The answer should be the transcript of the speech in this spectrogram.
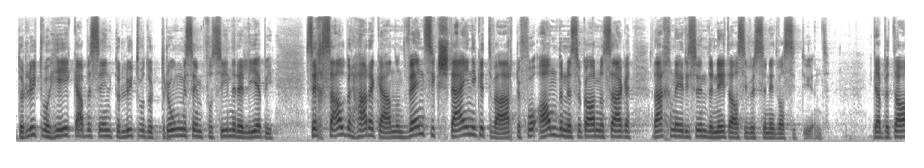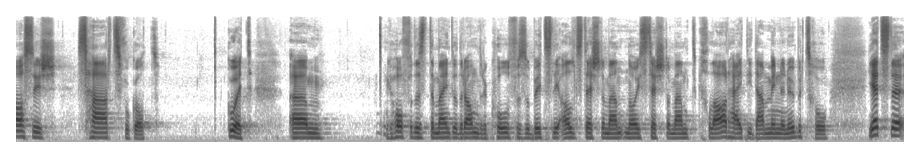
Durch Leute, die hingegeben sind, durch Leute, die durchdrungen sind von seiner Liebe. Sich selber hergeben und wenn sie gesteinigt werden, von anderen sogar noch sagen, rechne ihre Sünden nicht an, sie wissen nicht, was sie tun. Ich glaube, das ist das Herz von Gott. Gut, ähm, ich hoffe, dass dem einen oder anderen geholfen so ein bisschen Altes Testament, Neues Testament, Klarheit in dem Innen überzukommen. Jetzt äh,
